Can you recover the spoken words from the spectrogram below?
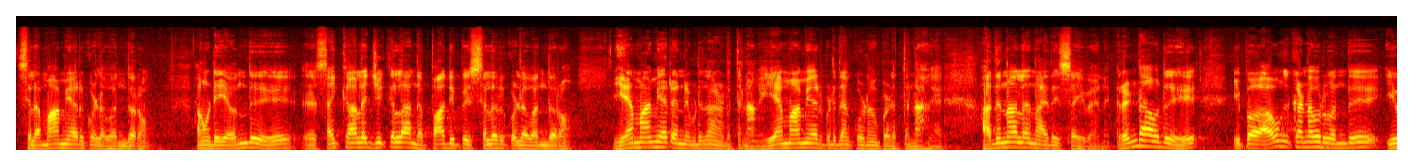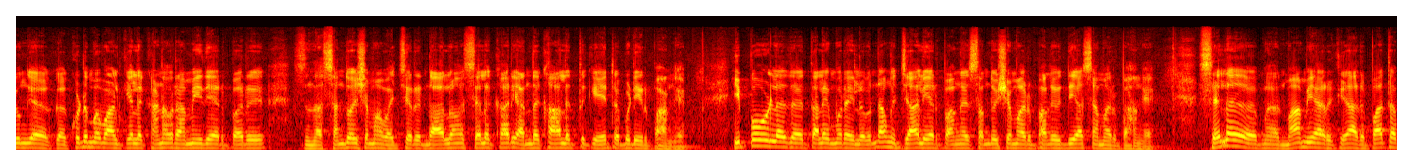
சில மாமியாருக்குள்ளே வந்துடும் அவங்களுடைய வந்து சைக்காலஜிக்கலாக அந்த பாதிப்பு சிலருக்குள்ளே வந்துடும் என் மாமியார் என்னை இப்படி தான் நடத்தினாங்க. என் மாமியார் இப்படி தான் கொடுமைப்படுத்தினாங்க. அதனால நான் இதை செய்வேன் ரெண்டாவது இப்போ அவங்க கணவர் வந்து இவங்க குடும்ப வாழ்க்கையில் கணவர் அமைதியாக இருப்பார் சந்தோஷமாக வச்சுருந்தாலும் சில காரியம் அந்த காலத்துக்கு ஏற்றபடி இருப்பாங்க. இப்போ உள்ள தலைமுறையில் வந்து அவங்க ஜாலியாக இருப்பாங்க சந்தோஷமாக இருப்பாங்க வித்தியாசமாக இருப்பாங்க. சில மாமியாருக்கு அதை பார்த்தா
